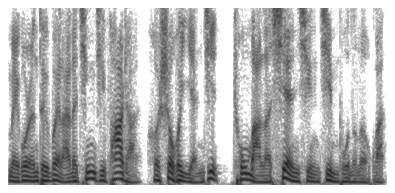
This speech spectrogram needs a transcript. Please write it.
美国人对未来的经济发展和社会演进充满了线性进步的乐观。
